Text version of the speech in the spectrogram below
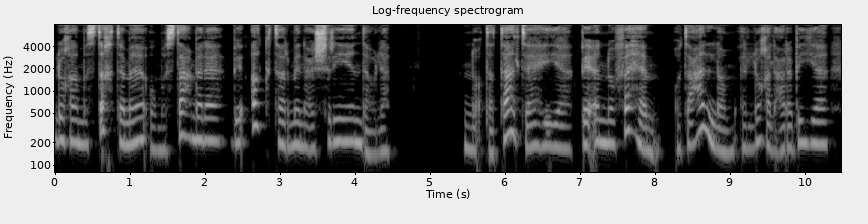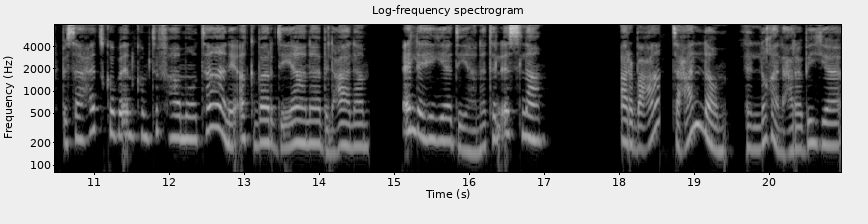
لغة مستخدمة ومستعملة بأكثر من عشرين دولة. النقطة الثالثة هي بأنه فهم وتعلم اللغة العربية بساعدكم بأنكم تفهموا تاني أكبر ديانة بالعالم اللي هي ديانة الإسلام. أربعة تعلم اللغة العربية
